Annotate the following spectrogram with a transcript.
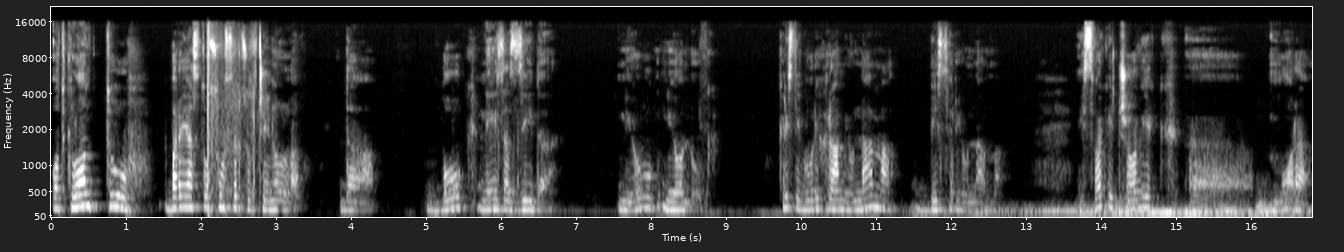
otklon tu, bar ja to u svom srcu činila, da Bog ne zida ni ovog, ni onog. Kristi govori hram je u nama, biser je u nama. I svaki čovjek mora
